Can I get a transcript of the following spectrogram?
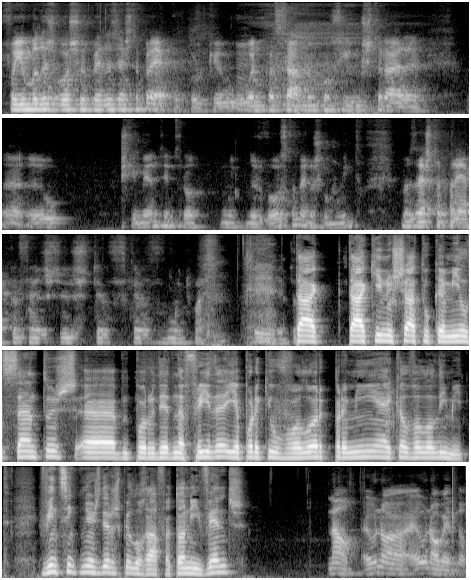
Foi uma das boas surpresas desta pré-época, porque o, hum. ano passado não conseguiu mostrar uh, o investimento, entrou muito nervoso, também não jogou muito, mas esta pré-época esteve, esteve muito bem. Está tá aqui no chat o Camilo Santos a uh, pôr o dedo na ferida e a pôr aqui o valor que para mim é aquele valor limite. 25 milhões de euros pelo Rafa. Tony, vendes? Não, eu não, eu não vendo.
